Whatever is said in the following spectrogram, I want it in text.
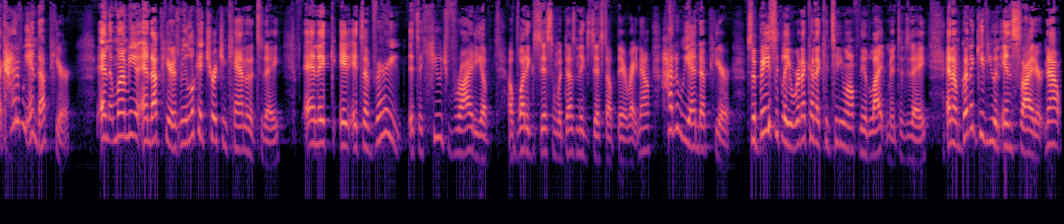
Like, how did we end up here? And what I mean end up here is we look at church in Canada today, and it, it, it's a very, it's a huge variety of, of what exists and what doesn't exist out there right now. How did we end up here? So basically, we're going to kind of continue on from the Enlightenment today, and I'm going to give you an insider. Now,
